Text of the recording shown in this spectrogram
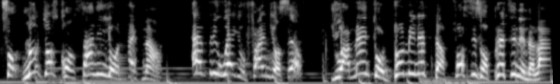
So, not just concerning your life now, everywhere you find yourself, you are meant to dominate the forces operating in the land.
